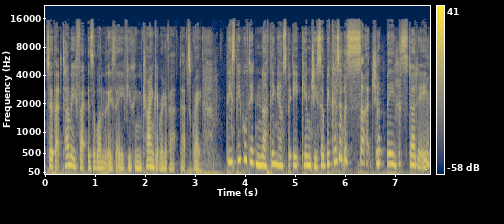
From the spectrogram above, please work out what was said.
So that tummy fat is the one that they say if you can try and get rid of that, that's great. These people did nothing else but eat kimchi. So because it was such a big study,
